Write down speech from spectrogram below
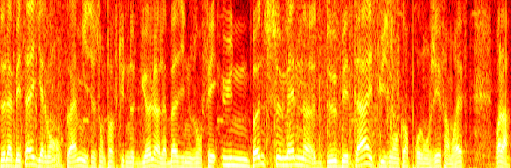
de la bêta également, quand même ils se sont pas foutus de notre gueule. À la base ils nous ont fait une bonne semaine de bêta et puis ils ont encore prolongé, enfin bref. Voilà,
